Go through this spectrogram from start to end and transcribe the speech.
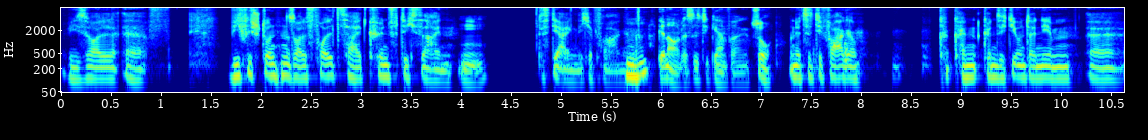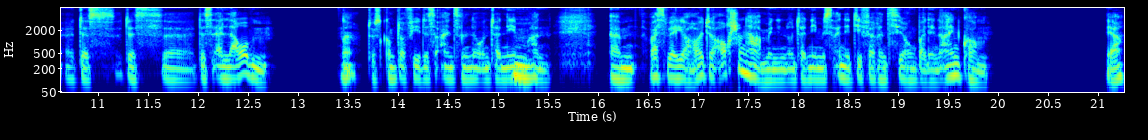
wie soll, äh, wie viele Stunden soll Vollzeit künftig sein? Mhm. Das ist die eigentliche Frage. Ne? Mhm. Genau, das ist die Kernfrage. So, und jetzt ist die Frage, können, können sich die Unternehmen äh, das, das, äh, das erlauben? Ne? Das kommt auf jedes einzelne Unternehmen mhm. an. Ähm, was wir ja heute auch schon haben in den Unternehmen, ist eine Differenzierung bei den Einkommen. Ja,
